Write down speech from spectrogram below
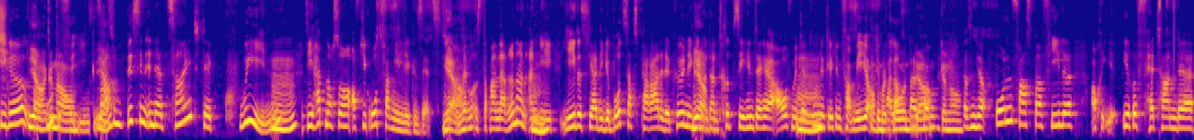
wichtige Ja, und gute genau. für ihn. War Ja. Mhm. so ein bisschen in der Zeit der Queen, die hat noch so auf die Großfamilie gesetzt. Ja. Mhm. Wenn wir uns daran erinnern, an die jedes Jahr die Geburtstagsparade der Königin Ja. Mhm. und dann tritt sie hinterher auf mit der königlichen Familie auf, Auf dem Balkon, Palastbalkon. ja, genau. Da sind ja unfassbar viele, auch ihr- ihre Vettern, der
